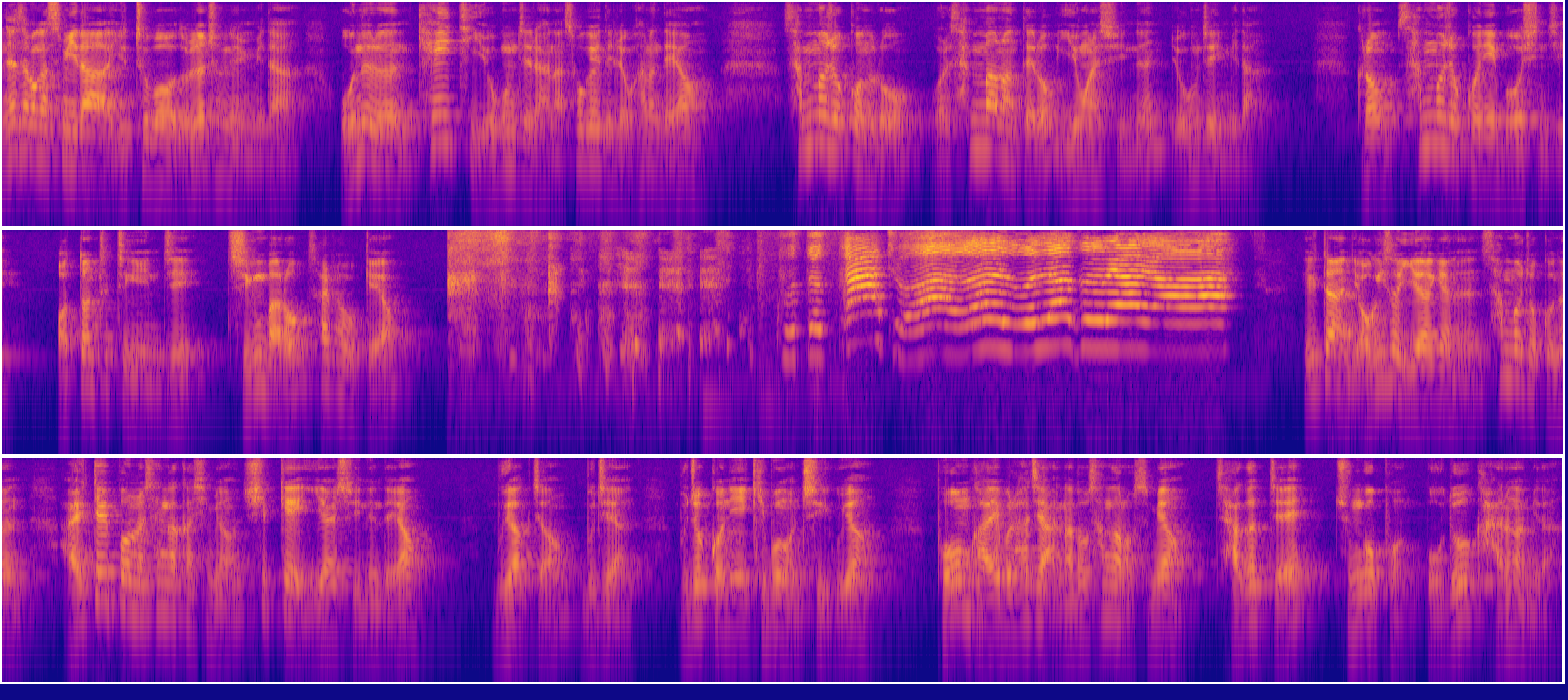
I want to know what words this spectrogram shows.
안녕하세요. 반갑습니다. 유튜버 놀전청년입니다. 오늘은 KT 요금제를 하나 소개해 드리려고 하는데요. 산무조건으로 월 3만원대로 이용할 수 있는 요금제입니다. 그럼 산무조건이 무엇인지 어떤 특징이 있는지 지금 바로 살펴볼게요. 구독과 좋아요 눌러주세요. 일단 여기서 이야기하는 산무조건은 알뜰폰을 생각하시면 쉽게 이해할 수 있는데요. 무약정, 무제한, 무조건이 기본 원칙이고요 보험 가입을 하지 않아도 상관없으며 자급제, 중고폰 모두 가능합니다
